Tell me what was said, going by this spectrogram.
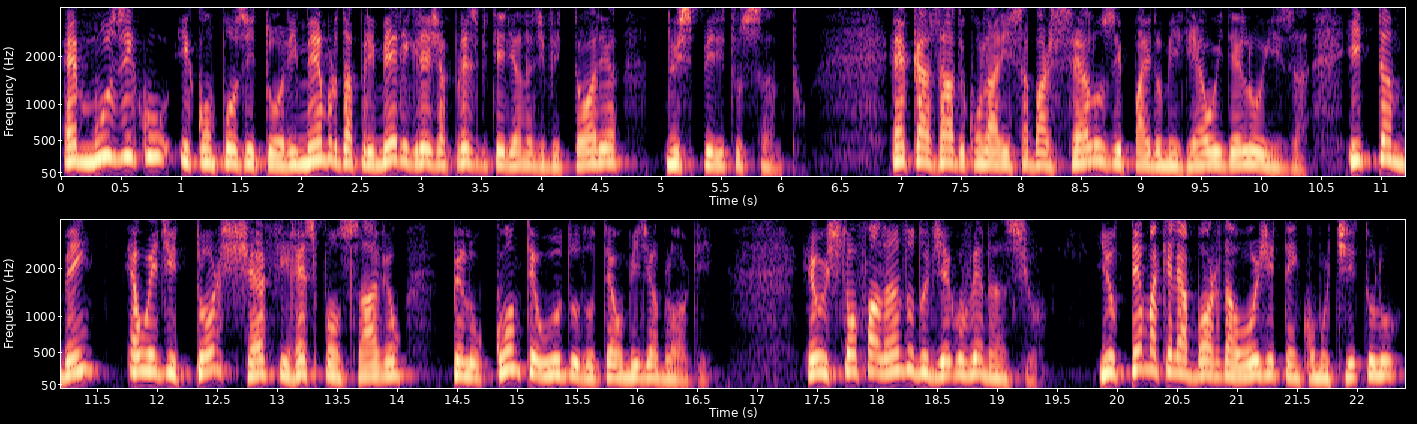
É músico e compositor e membro da primeira igreja presbiteriana de Vitória, no Espírito Santo. É casado com Larissa Barcelos e pai do Miguel e de Heloísa. E também é o editor-chefe responsável pelo conteúdo do Telmídia Blog. Eu estou falando do Diego Venâncio. E o tema que ele aborda hoje tem como título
